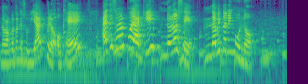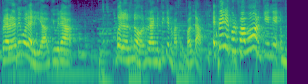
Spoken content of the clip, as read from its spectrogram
No me acuerdo que subían, pero ok ¿Hay tesoros por aquí? No lo sé No he visto ninguno Pero la verdad me molaría que hubiera bueno, no, realmente ya no me hacen falta ¡Espere, por favor! ¿Quién es? El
